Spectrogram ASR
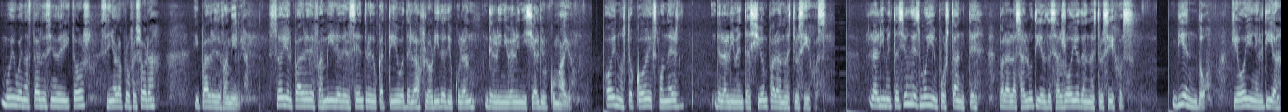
Muy buenas tardes, señor director, señora profesora, y padre de familia. Soy el padre de familia del Centro Educativo de la Florida de Uculán del nivel inicial de Urcumayo. Hoy nos tocó exponer de la alimentación para nuestros hijos. La alimentación es muy importante para la salud y el desarrollo de nuestros hijos. Viendo que hoy en el día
